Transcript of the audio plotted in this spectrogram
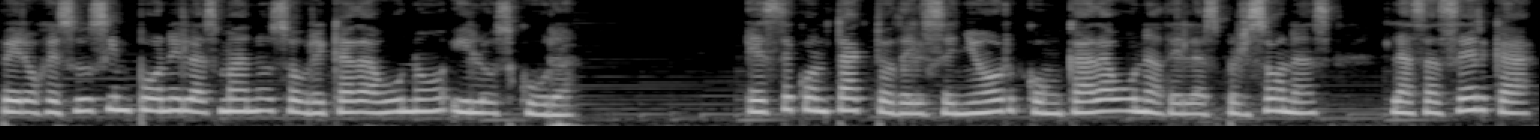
pero Jesús impone las manos sobre cada uno y los cura. Este contacto del Señor con cada una de las personas las acerca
